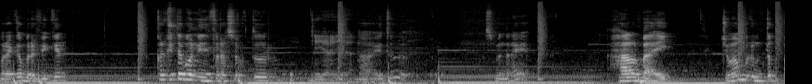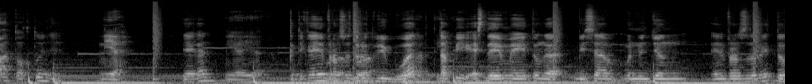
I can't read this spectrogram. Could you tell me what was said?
Mereka berpikir kan kita bangun infrastruktur. Iya iya. Nah itu sebenarnya hal baik cuma belum tepat waktunya. Iya. Ya kan? Iya iya. Ketika infrastruktur itu dibuat tapi SDM-nya itu nggak bisa menunjang infrastruktur itu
